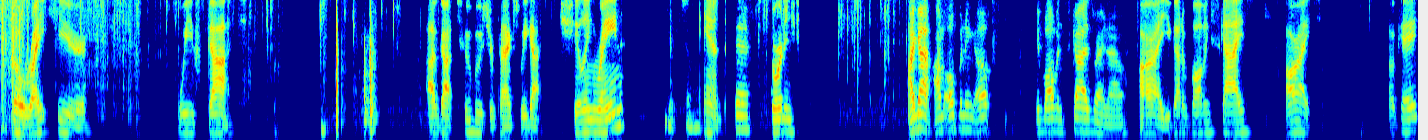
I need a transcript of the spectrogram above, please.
So right here, we've got. I've got two booster packs. We got Chilling Reign and Yeah. Jordan. I got. I'm opening up Evolving Skies right now. All right, you got Evolving Skies. All right. Okay.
